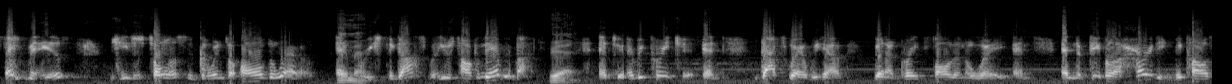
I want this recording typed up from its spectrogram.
statement is, Jesus told us to go into all the world and Amen. preach the gospel. He was talking to everybody Yeah. and to every creature, and that's where we have been a great falling away, and and the people are hurting because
